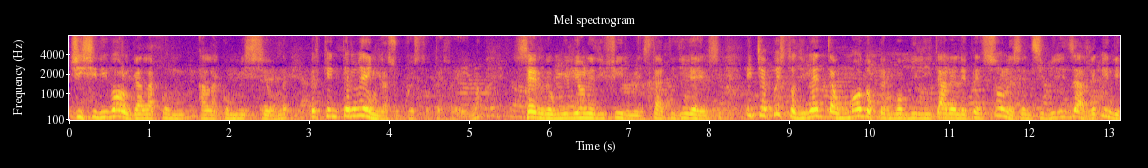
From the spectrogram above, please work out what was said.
ci si rivolga alla, alla, Commissione perché intervenga su questo terreno. Serve un milione di firme in stati diversi e già questo diventa un modo per mobilitare le persone, sensibilizzarle, quindi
